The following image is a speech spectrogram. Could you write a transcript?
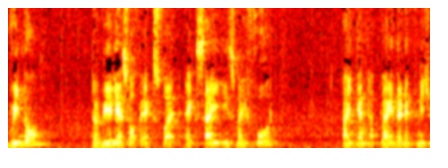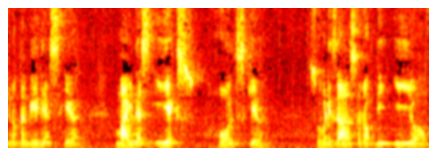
We know the variance of xy, xi is my 4. I can apply the definition of the variance here minus ex whole square. So what is the answer of the E of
